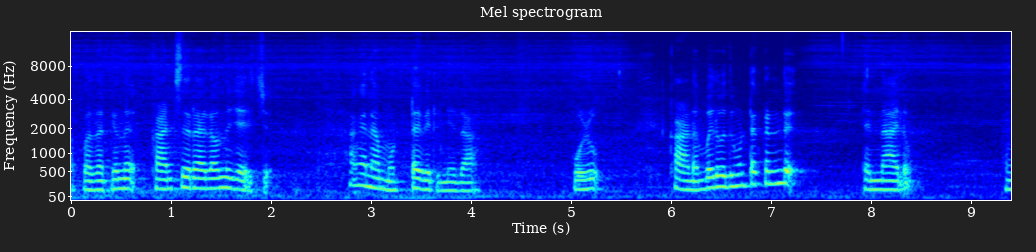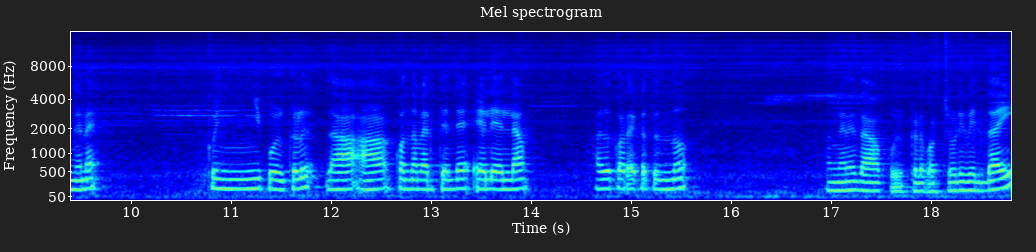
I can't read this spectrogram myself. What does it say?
അപ്പോൾ അതൊക്കെ ഒന്ന് കാണിച്ചു തരാമല്ലോ എന്ന് വിചാരിച്ചു. അങ്ങനെ ആ മുട്ട വിരിഞ്ഞതാ. പുഴു കാണുമ്പോൾ ഒരു ബുദ്ധിമുട്ടൊക്കെ ഉണ്ട്. എന്നാലും അങ്ങനെ കുഞ്ഞി പുഴുക്കൾ ആ ആ കൊന്നമരത്തിന്റെ ഇലയെല്ലാം അത് കുറേയൊക്കെ തിന്നു. അങ്ങനെ ഇതാ പുഴുക്കൾ കുറച്ചുകൂടി വലുതായി.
